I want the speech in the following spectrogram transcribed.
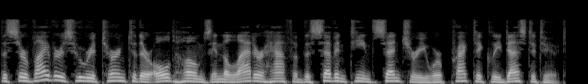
The survivors who returned to their old homes in the latter half of the 17th century were practically destitute.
